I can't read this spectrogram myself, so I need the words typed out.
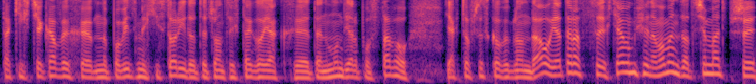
takich ciekawych, e, no powiedzmy, historii dotyczących tego, jak ten mundial powstawał, jak to wszystko wyglądało. Ja teraz chciałbym się na moment zatrzymać przy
